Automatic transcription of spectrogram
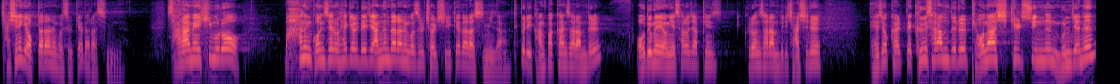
자신에게 없다라는 것을 깨달았습니다. 사람의 힘으로 많은 권세로 해결되지 않는다라는 것을 절실히 깨달았습니다. 특별히 강팍한 사람들, 어둠의 영에 사로잡힌 그런 사람들이 자신을 대적할 때 그 사람들을 변화시킬 수 있는 문제는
